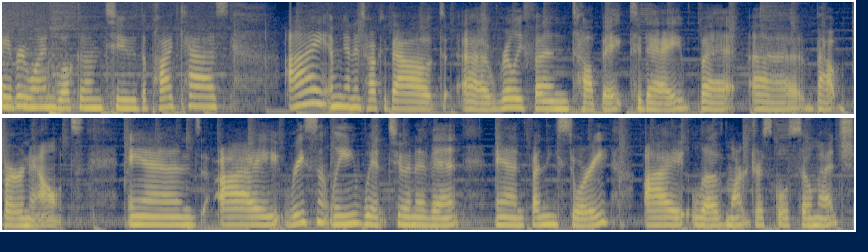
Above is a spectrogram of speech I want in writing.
Hey everyone, welcome to the podcast. I am going to talk about a really fun topic today, but uh, about burnout. And I recently went to an event, and funny story, I love Mark Driscoll so much.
